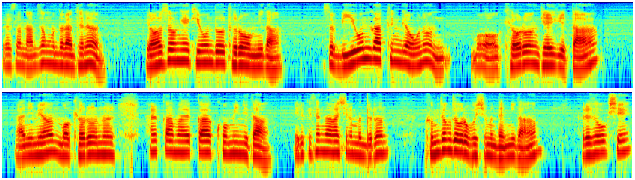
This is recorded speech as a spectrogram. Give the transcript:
그래서 남성분들한테는 여성의 기운도 들어옵니다. 그래서 미혼 같은 경우는 뭐 결혼 계획이 있다. 아니면 뭐 결혼을 할까 말까 고민이다. 이렇게 생각하시는 분들은 긍정적으로 보시면 됩니다. 그래서 혹시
